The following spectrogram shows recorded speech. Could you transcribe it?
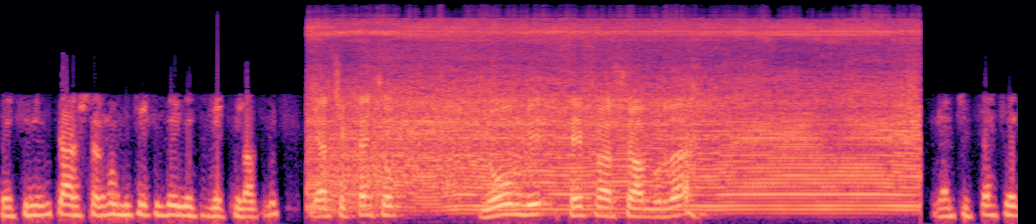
sesinizi karşı tarafa bu şekilde iletecek kulaklık. gerçekten çok yoğun bir ses var şu an burada. Gerçekten çok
